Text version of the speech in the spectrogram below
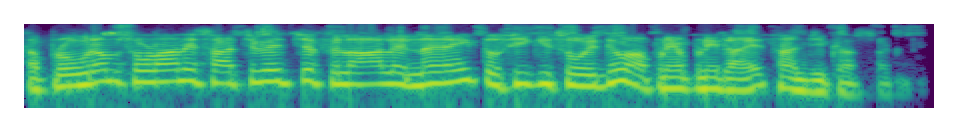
ਤਾਂ ਪ੍ਰੋਗਰਾਮ 16 ਨੇ ਸੱਚ ਵਿੱਚ ਫਿਲਹਾਲ ਇੰਨਾ ਹੀ ਤੁਸੀਂ ਕੀ ਸੋਚਦੇ ਹੋ ਆਪਣੀ ਆਪਣੀ رائے ਸਾਂਝੀ ਕਰ ਸਕਦੇ ਹੋ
